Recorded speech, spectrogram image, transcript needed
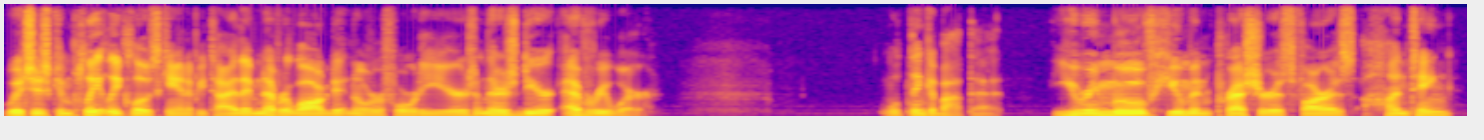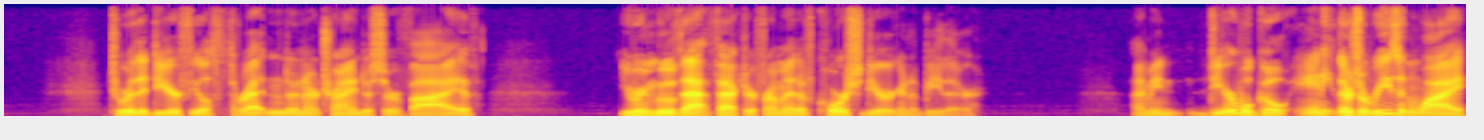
which is completely closed canopy tie. They've never logged it in over 40 years, and there's deer everywhere. Well, think about that. You remove human pressure as far as hunting to where the deer feel threatened and are trying to survive you remove that factor from it, of course deer are going to be there. I mean, deer will go any there's a reason why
